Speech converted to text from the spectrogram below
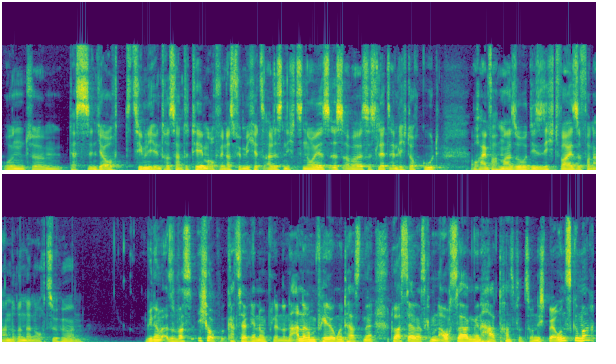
Und ähm, das sind ja auch ziemlich interessante Themen, auch wenn das für mich jetzt alles nichts Neues ist, aber es ist letztendlich doch gut, auch einfach mal so die Sichtweise von anderen dann auch zu hören. Genau, also was ich auch, kannst ja gerne vielleicht eine andere Empfehlung mit hast, ne? Du hast ja, das kann man auch sagen, eine Haartransplantation nicht bei uns gemacht,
